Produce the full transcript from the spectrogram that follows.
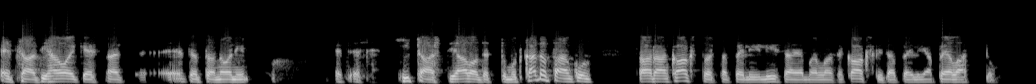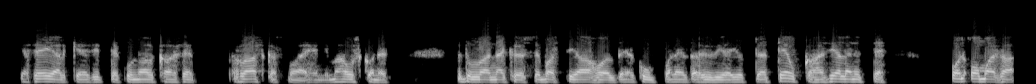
Että sä oot ihan oikeassa, että et, no niin, et, et, hitaasti aloitettu, mutta katsotaan kun saadaan 12 peliä lisää ja me ollaan se 20 peliä pelattu. Ja sen jälkeen sitten kun alkaa se raskas vaihe, niin mä uskon, että me tullaan näkyä Sebastian Ahoilta ja kumppaneilta hyviä juttuja. Teukkahan siellä nyt on omansa,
